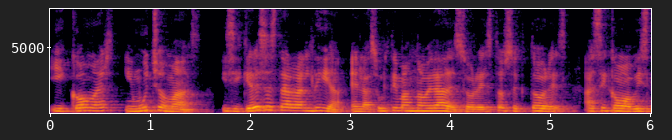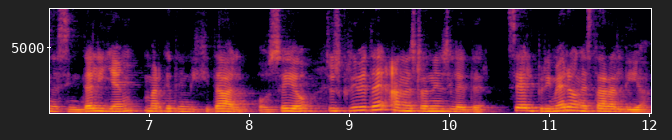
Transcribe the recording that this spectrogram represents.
e-commerce y mucho más. Y si quieres estar al día en las últimas novedades sobre estos sectores, así como Business Intelligence, Marketing Digital o SEO, suscríbete a nuestra newsletter. Sé el primero en estar al día.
